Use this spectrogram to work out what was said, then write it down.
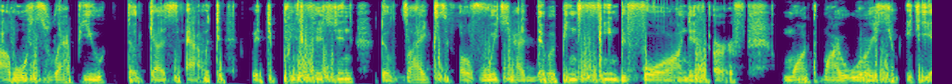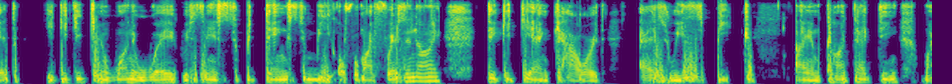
I will slap you the guts out with the precision, the likes of which had never been seen before on this earth. Mark my words, you idiot. You think you can run away with saying stupid things to me over my friends and I? Think again, coward, as we speak. I am contacting my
